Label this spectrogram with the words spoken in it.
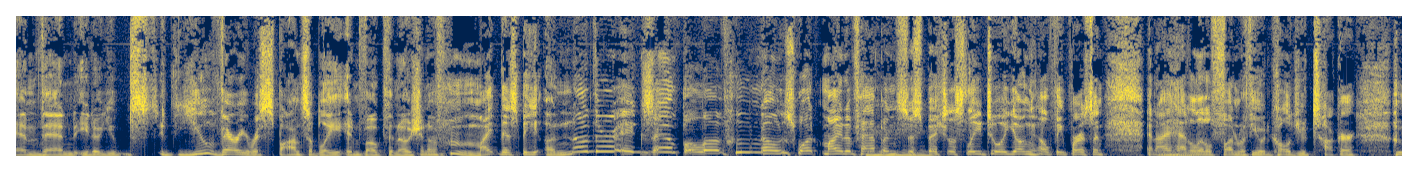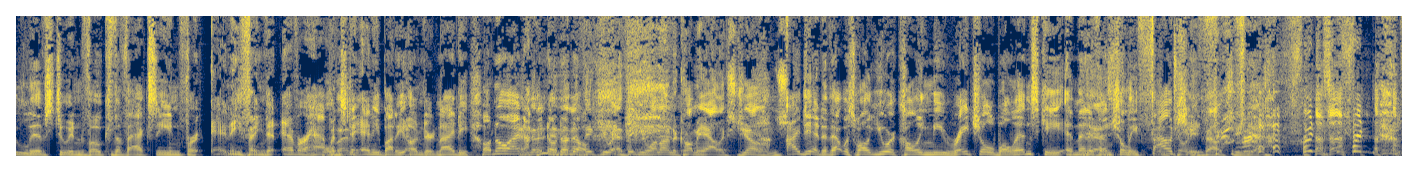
And then, you know, you, you very responsibly invoked the notion of, hmm, might this be another example of who knows what might have happened suspiciously to a young, healthy person. And I had a little fun with you and called you Tucker, who lives to invoke the vaccine for anything that ever happens then- to anybody under 90. Oh, no, I, then- no, no, no. I think you, I think you went on to call me Alex Jones. I did, and that was while you were calling me Rachel Walensky and then Yes, eventually Fauci, Fauci, yeah. for, for,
